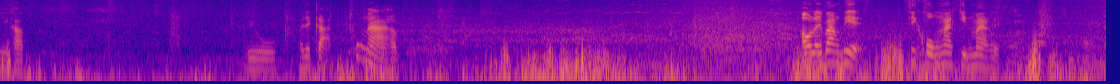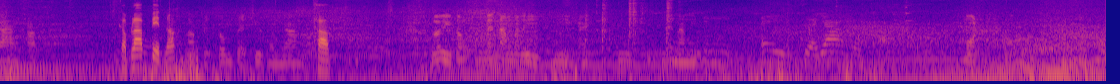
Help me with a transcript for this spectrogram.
นี่ครับ วิวบรรยากาศทุ่งนาครับ เอาอะไรบ้างพี่ซี่โครงน่ากินมากเลย อ่าชื่อโครงย่างครับ กับลาบเป็ดเนาะลาบเป็ดต้มเป็ดชื่อโครงย่างครับครับแล้วอีกต้องแนะนำอะไรอีกมีอีกไหมแนะนำอีกไอเสือย่างหมดค่ะหมดโอ้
